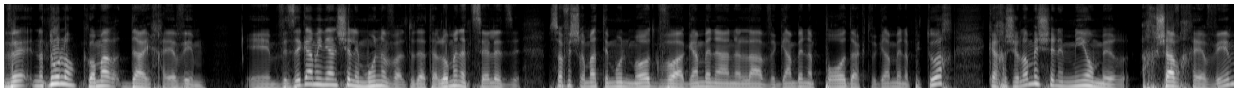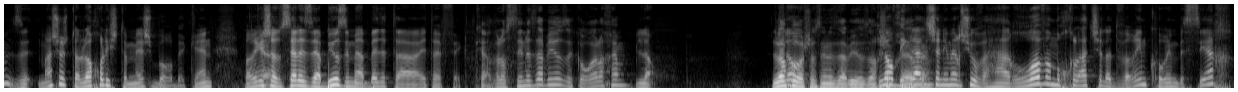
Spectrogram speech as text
ונתנו לו, כי הוא אמר, די, חייבים. אה, וזה גם עניין של אמון אבל, אתה יודע, אתה לא מנצל את זה. בסוף יש רמת אמון מאוד גבוהה, גם בין ההנהלה וגם בין ה product וגם בין הפיתוח, ככה שלא משנה מי אומר, עכשיו חייבים, זה משהו שאתה לא יכול להשתמש בו הרבה, כן? ברגע כן. שאתה עושה לזה אביוז, זה מאבד את, ה- את האפקט. כן. אבל עושים לזה אביוז? זה קורה לכם? לא. לא, לא קורה שעושים לזה אביוז, עכשיו לא, חייבים. לא, בגלל שאני אומר שוב, הרוב המוחלט של הדברים קורים בשיח,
